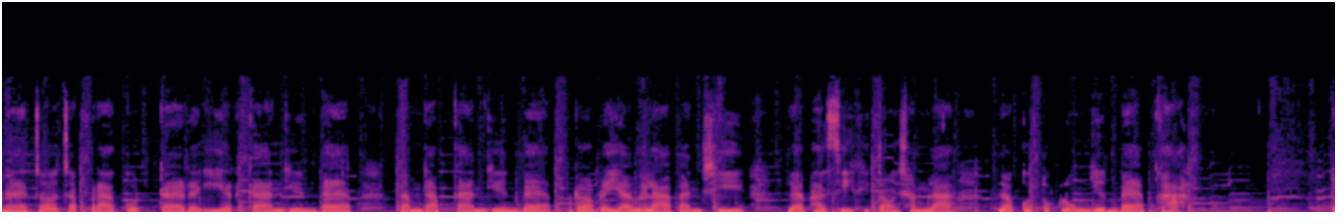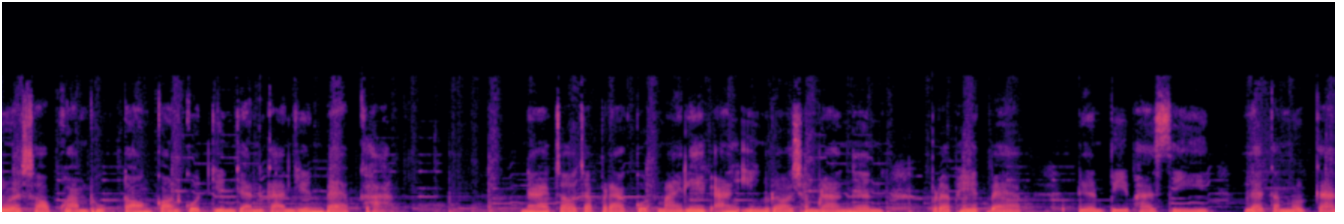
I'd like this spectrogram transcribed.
หน้าจอจะปรากฏรายละเอียดการยื่นแบบลำดับการยื่นแบบรอบระยะเวลาบัญชี และภาษีที่ต้องชำระ แล้วกดตกลงยื่นแบบค่ะ ตรวจสอบความถูกต้องก่อนกดยืนยันการยื่นแบบค่ะ หน้าจอจะปรากฏหมายเลขอ้างอิงรอชำระเงิน ประเภทแบบ เดือนปีภาษี และกำหนดการ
